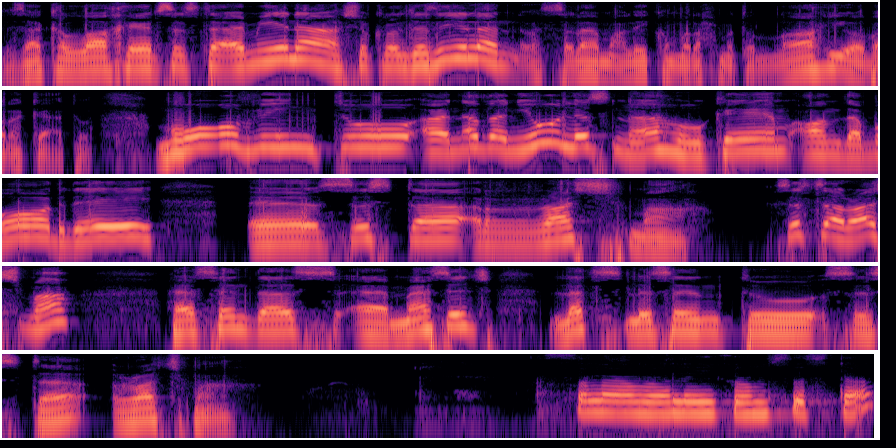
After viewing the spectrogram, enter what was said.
Jazakallah khair, Sister Amina. Jazilan. Wassalamu alaikum wa rahmatullahi wa barakatuh. Moving to another new listener who came on the board today, uh, Sister Rashma. Sister Rashma has sent us a message. Let's listen to Sister Rashma. Assalamu alaikum, sister.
